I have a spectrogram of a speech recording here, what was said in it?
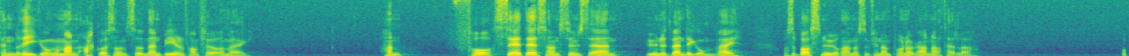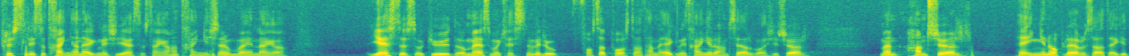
den rike unge mannen akkurat sånn som den bilen framfører meg. Han får se det som han syns er en unødvendig omvei, og så bare snur han og så finner han på noe annet heller. Og Plutselig så trenger han egentlig ikke Jesus lenger. Han trenger ikke den omveien lenger. Jesus og Gud og vi som er kristne, vil jo fortsatt påstå at han egentlig trenger det. Han ser det bare ikke sjøl. Men han sjøl har ingen opplevelse av at jeg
